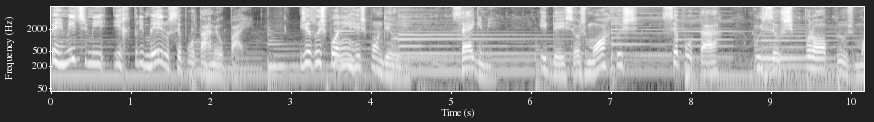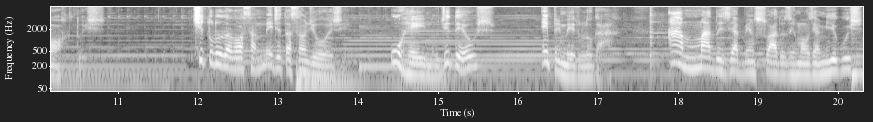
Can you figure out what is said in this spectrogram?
permite-me ir primeiro sepultar meu pai. Jesus, porém, respondeu-lhe: Segue-me e deixa os mortos sepultar os seus próprios mortos. Título da nossa meditação de hoje: O Reino de Deus em primeiro lugar. Amados e abençoados irmãos e amigos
